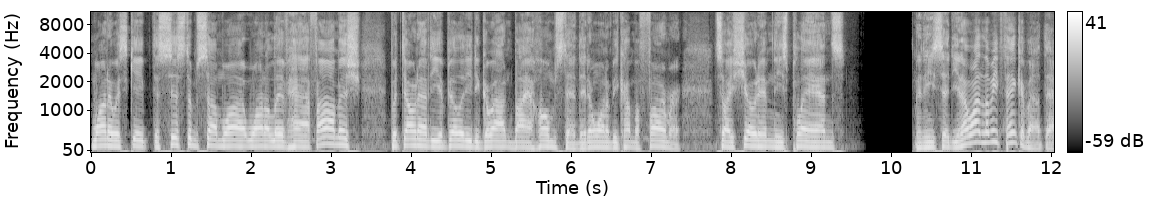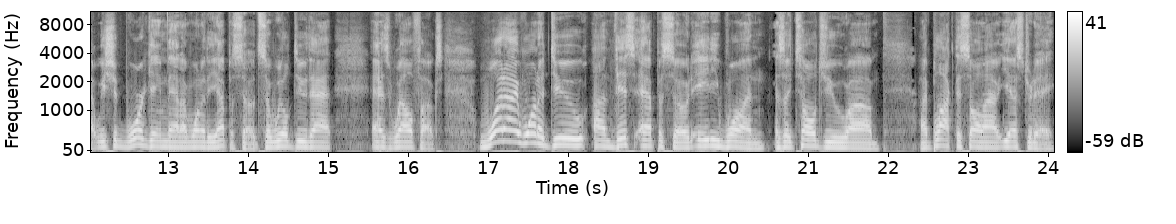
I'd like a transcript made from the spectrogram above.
want to escape the system somewhat, want to live half Amish, but don't have the ability to go out and buy a homestead? They don't want to become a farmer. So I showed him these plans and he said, you know what? Let me think about that. We should war game that on one of the episodes. So we'll do that as well, folks. What I want to do on this episode, 81, as I told you, um, I blocked this all out yesterday.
